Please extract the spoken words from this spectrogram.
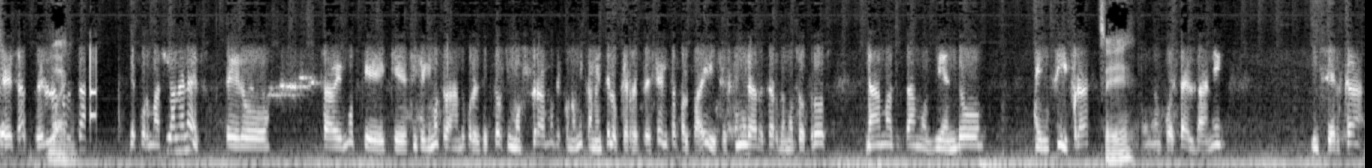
Exacto, es la falta de formación en eso, pero sabemos que, que si seguimos trabajando por el sector, si mostramos económicamente lo que representa para el país, es que mira Ricardo, nosotros nada más estamos viendo en cifras, en la encuesta del DANE, y cerca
